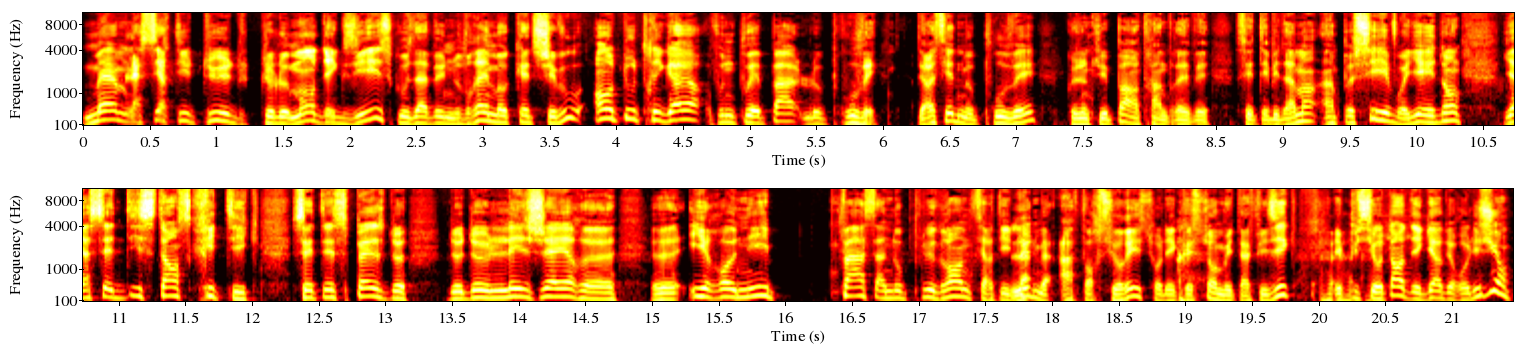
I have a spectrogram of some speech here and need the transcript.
même la certitude que le monde existe, que vous avez une vraie moquette chez vous, en toute rigueur, vous ne pouvez pas le prouver. Essayez de me prouver que je ne suis pas en train de rêver. C'est évidemment impossible, vous voyez. Et donc, il y a cette distance critique, cette espèce de, de, de légère euh, euh, ironie face à nos plus grandes certitudes, La- mais a fortiori sur les questions métaphysiques. Et puis, c'est autant des guerres de religion,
